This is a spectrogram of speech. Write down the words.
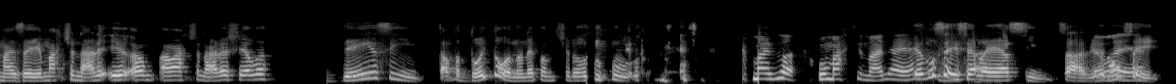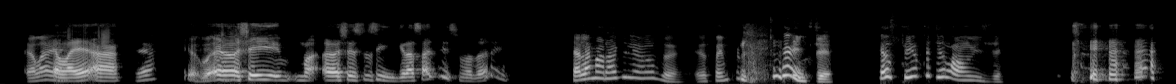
Mas aí a Martinalha, eu- a, a Martinalha achei ela bem assim, tava doidona, né? Quando tirou o. Mas ó, o Martinalha é. Eu não assim, sei se ela é assim, sabe? Eu Ela não é. sei. Ela é. Ela é a. É. Eu, eu achei, eu achei isso assim, engraçadíssimo, adorei. Ela é maravilhosa. Eu sempre. Gente, eu sinto de longe.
